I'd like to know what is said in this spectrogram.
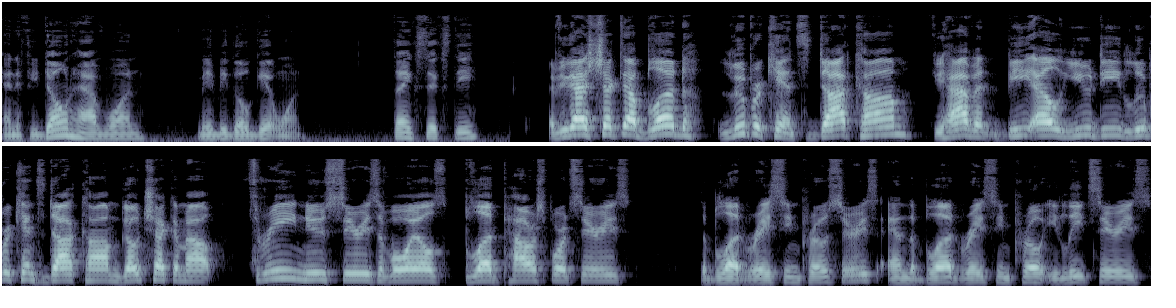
And if you don't have one, maybe go get one. Thanks, 6D. Have you guys checked out bludlubricants.com? If you haven't, B L U D lubricants.com. Go check them out. Three new series of oils Blud Power Sport Series the Blud Racing Pro Series and the Blud Racing Pro Elite Series.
